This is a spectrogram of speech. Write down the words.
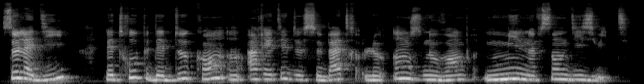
Cela dit, les troupes des deux camps ont arrêté de se battre le 11 novembre 1918.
